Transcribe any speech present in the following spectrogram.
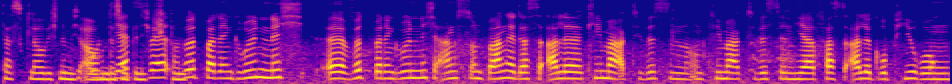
Das glaube ich nämlich auch und, und deshalb bin ich gespannt. Wird bei den Grünen nicht äh, wird bei den Grünen nicht Angst und Bange, dass alle Klimaaktivisten und Klimaaktivistinnen hier fast alle Gruppierungen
